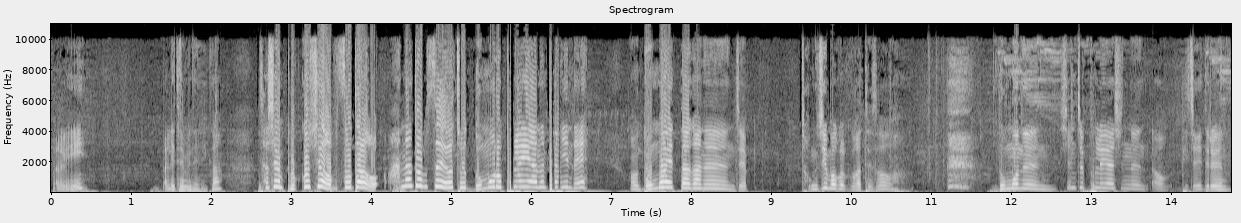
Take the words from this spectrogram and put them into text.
빨리, 빨리 되면 되니까. 사실은 볼 것이 없어도 하나도 없어요. 저 노모로 플레이하는 편인데 어, 노모 했다가는 이제 정지 먹을 것 같아서 노모는 심즈 플레이하시는 어, BJ들은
